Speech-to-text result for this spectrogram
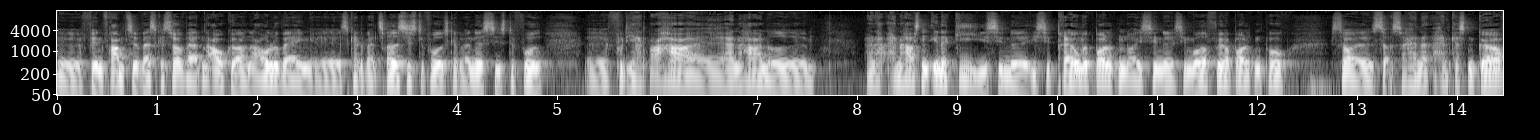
øh, finde frem til, hvad skal så være den afgørende aflevering, øh, skal det være tredje sidste fod, skal det være næst sidste fod, øh, fordi han bare har, øh, han har noget, øh, han, han har sådan en energi i, sin, øh, i sit drev med bolden, og i sin, øh, sin måde at føre bolden på, så, så, så han, han kan sådan gøre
